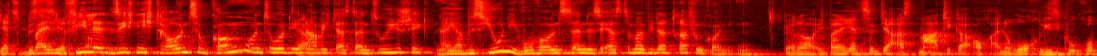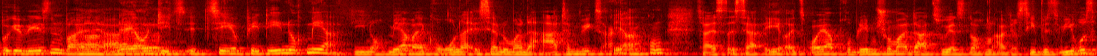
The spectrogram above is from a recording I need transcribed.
Jetzt bis Weil jetzt viele noch. sich nicht trauen zu kommen und so, denen Ja. habe ich das dann zugeschickt. Naja, bis Juni, wo wir uns dann das erste Mal wieder treffen konnten. Genau, ich meine, jetzt sind ja Asthmatiker auch eine Hochrisikogruppe gewesen, weil ja, naja, und äh, die COPD noch mehr. die noch mehr, weil Corona ist ja nun mal eine Atemwegserkrankung. Das heißt, es ist ja eh jetzt euer Problem schon mal dazu jetzt noch ein aggressives Virus.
